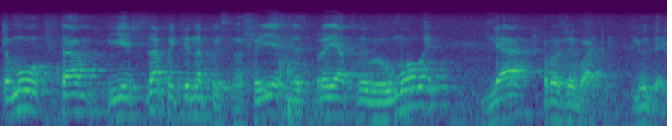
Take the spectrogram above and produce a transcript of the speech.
тому там є в запиті написано, що є несприятливі умови для проживання людей.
